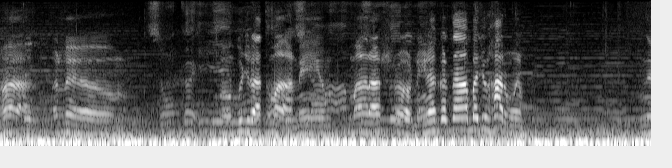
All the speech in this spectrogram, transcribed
હા એટલે ગુજરાતમાં ને મહારાષ્ટ્ર ને એના કરતાં આ બાજુ સારું એમ. ને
